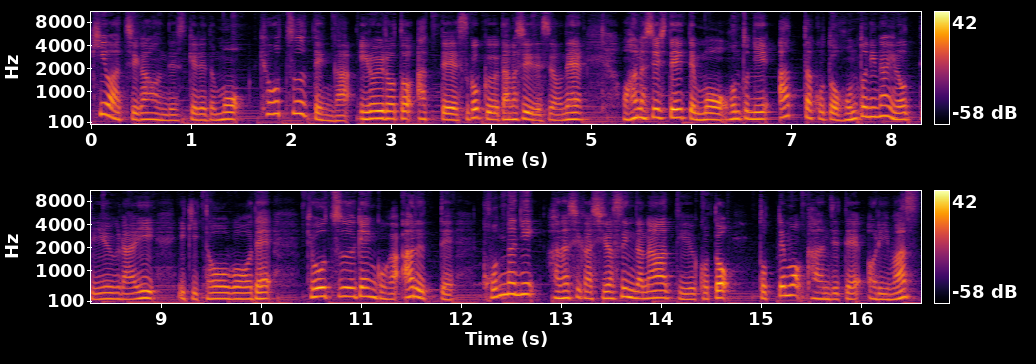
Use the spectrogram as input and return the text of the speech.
木は違うんですけれども共通点がいろいろとあってすごく楽しいですよね。お話ししていても本当に会ったこと本当にないのっていうぐらい意気投合で共通言語があるってこんなに話がしやすいんだなっていうこととっても感じております。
